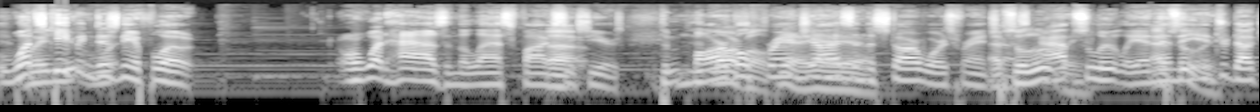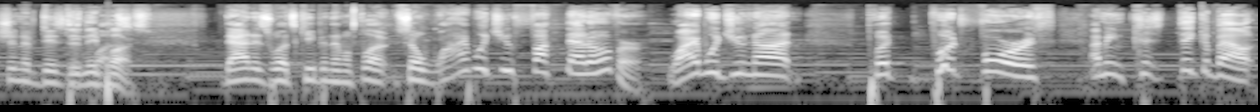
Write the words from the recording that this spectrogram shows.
What's when you- keeping when- Disney afloat? Or what has in the last five, Uh, six years? the- the Marvel, Marvel. Yeah, franchise yeah, yeah. and the Star Wars franchise. Absolutely. Absolutely. And then Absolutely. the introduction of Disney, Disney Plus. Plus. That is what's keeping them afloat. So why would you fuck that over? Why would you not put put forth? I mean, because think about.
